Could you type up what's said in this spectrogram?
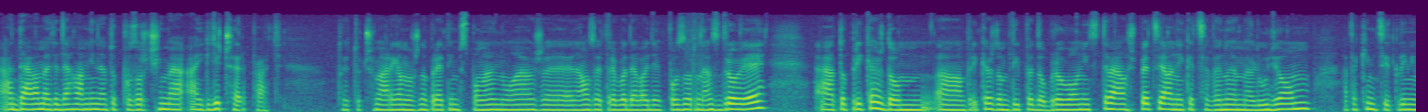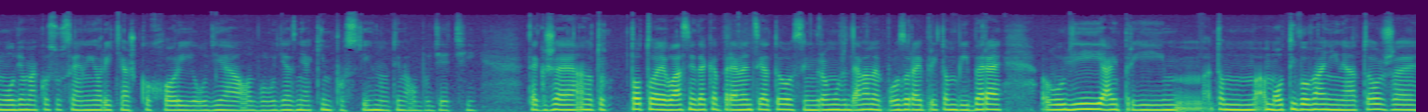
a dávame teda hlavne na to pozor, či má aj kde čerpať to je to, čo Mária možno predtým spomenula, že naozaj treba dávať aj pozor na zdroje a to pri každom, pri každom type dobrovoľníctva, ale špeciálne keď sa venujeme ľuďom a takým citlivým ľuďom, ako sú seniory, ťažko chorí ľudia alebo ľudia s nejakým postihnutým alebo deti. Takže to, toto je vlastne taká prevencia toho syndromu, že dávame pozor aj pri tom výbere ľudí, aj pri tom motivovaní na to, že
